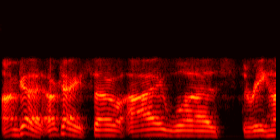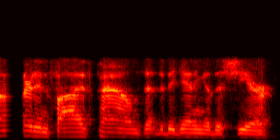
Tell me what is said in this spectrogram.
I'm good. Okay, so I was 305 pounds at the beginning of this year.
